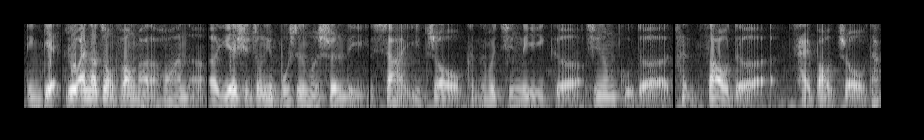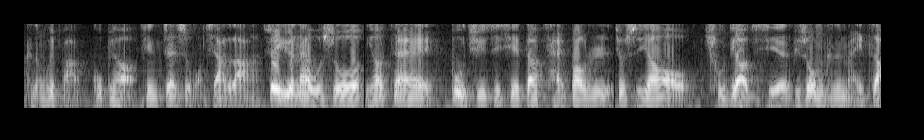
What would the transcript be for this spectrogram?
顶点。如果按照这种方法的话呢，呃，也许中间不是那么顺利，下一周可能会经历一个金融股的很糟的。财报周，它可能会把股票先暂时往下拉，所以原来我说你要在布局这些到财报日，就是要出掉这些，比如说我们可能买早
